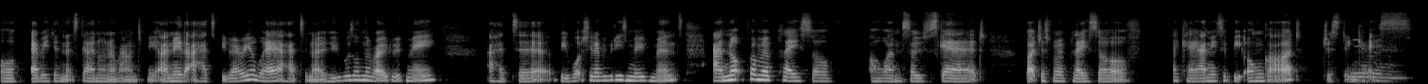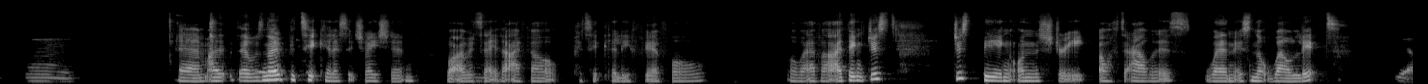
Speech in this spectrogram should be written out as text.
of everything that's going on around me. I knew that I had to be very aware. I had to know who was on the road with me. I had to be watching everybody's movements and not from a place of, oh, I'm so scared, but just from a place of, okay, I need to be on guard just in Mm. case. Mm. Um, I, there was no particular situation, but I would Mm. say that I felt particularly fearful or whatever. I think just just being on the street after hours when it's not well lit, Yeah.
